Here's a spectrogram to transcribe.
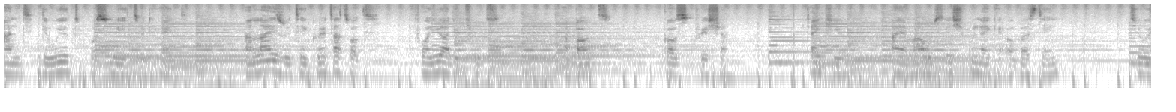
and the will to pursue it to the end, and lies with a greater thought, for you are the truth about God's creation. Thank you. I am Awuse Shukuneke Augustine. Till we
